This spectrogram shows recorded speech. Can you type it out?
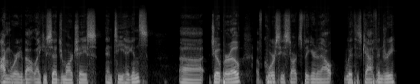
I'm worried about, like you said, Ja'Marr Chase and Tee Higgins. Uh, Joe Burrow, of course, he starts figuring it out with his calf injury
